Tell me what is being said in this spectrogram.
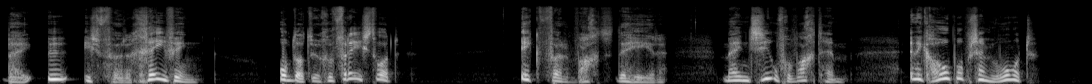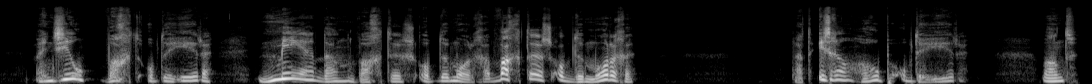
bij u is vergeving, opdat u gevreesd wordt. Ik verwacht de Heere, mijn ziel verwacht hem, en ik hoop op zijn woord. Mijn ziel wacht op de Heere, meer dan wachters op de morgen, wachters op de morgen. Laat Israël hopen op de Heere, want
